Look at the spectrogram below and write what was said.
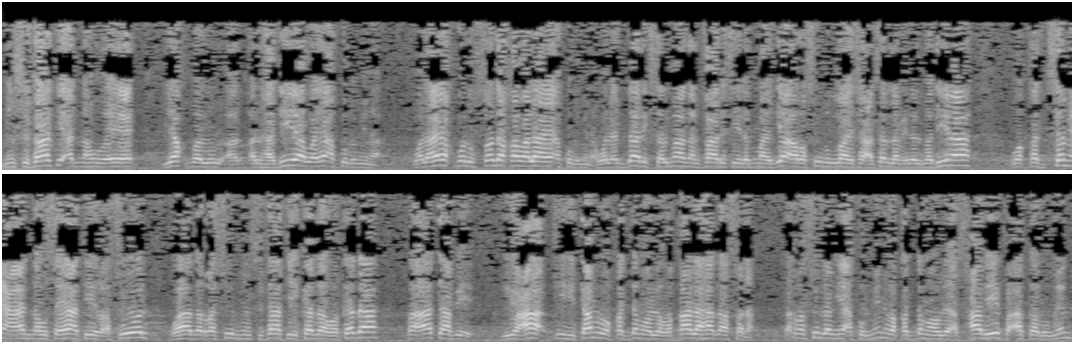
من صفاته أنه إيه؟ يقبل الهدية ويأكل منها. ولا يقبل الصدقة ولا يأكل منها. ولذلك سلمان الفارسي لما جاء رسول الله صلى الله عليه وسلم إلى المدينة وقد سمع أنه سيأتي رسول وهذا الرسول من صفاته كذا وكذا فآتى بوعاء فيه تمر وقدمه له وقال هذا صدق. الرسول لم يأكل منه وقدمه لأصحابه فأكلوا منه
